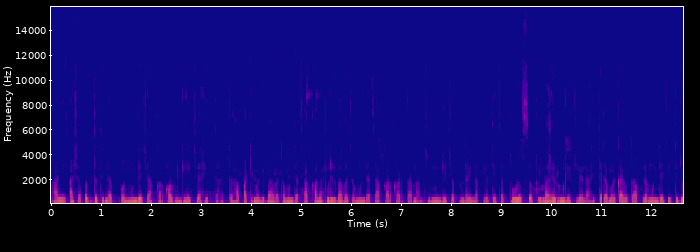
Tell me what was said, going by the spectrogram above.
आणि अशा पद्धतीने आपण मुंड्याचे आकार काढून घ्यायचे आहेत. तर- हा पाठीमागील भागाच्या मुंड्याचा आकार आहे. पुढील भागाच्या मुंड्याचा आकार काढताना जी मुंड्याची आपण लाईन आखली त्याच्यात थोडंसं की बाहेरून घेतलेलं आहे. त्यामुळे काय होतं आपल्या मुंड्याची ते जो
